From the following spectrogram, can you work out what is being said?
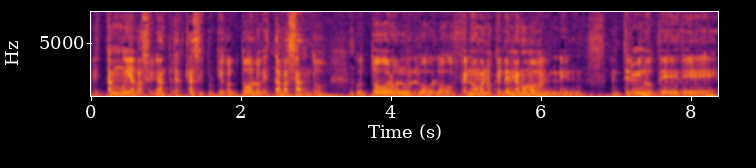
están muy apasionantes las clases, porque con todo lo que está pasando, con todos los fenómenos que tenemos en, en, términos de,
